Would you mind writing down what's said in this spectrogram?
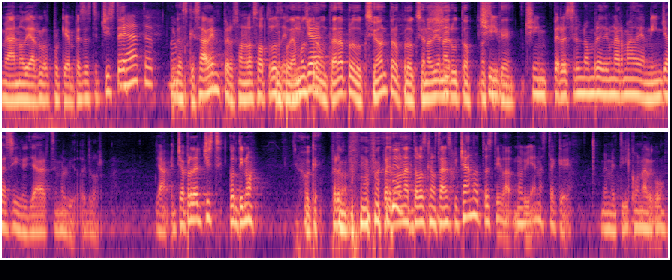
Me van a odiarlo porque empecé este chiste. Ya te- Y los que saben, pero son los otros Le de podemos ninja. preguntar a producción, pero producción no vio Chi- Naruto. Así chi- que chin, pero es el nombre de un arma de ninjas y ya se me olvidó. el lore. Ya, eché a perder el chiste. Continúa. Ok. Perdón. Perdón a todos los que nos están escuchando. Todo esto iba muy bien hasta que me metí con algo.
